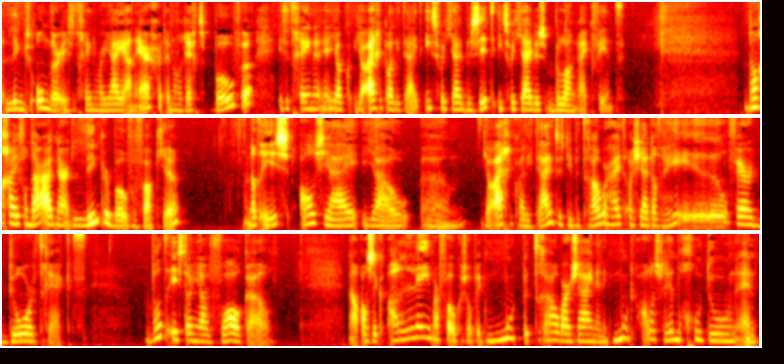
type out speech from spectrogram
linksonder is hetgene waar jij je aan ergert. En dan rechtsboven is hetgene, jouw, jouw eigen kwaliteit, iets wat jij bezit, iets wat jij dus belangrijk vindt. Dan ga je van daaruit naar het linkerbovenvakje. En dat is als jij jouw, ehm, jouw eigen kwaliteit, dus die betrouwbaarheid, als jij dat heel ver doortrekt. Wat is dan jouw valkuil? Nou, als ik alleen maar focus op ik moet betrouwbaar zijn en ik moet alles helemaal goed doen en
